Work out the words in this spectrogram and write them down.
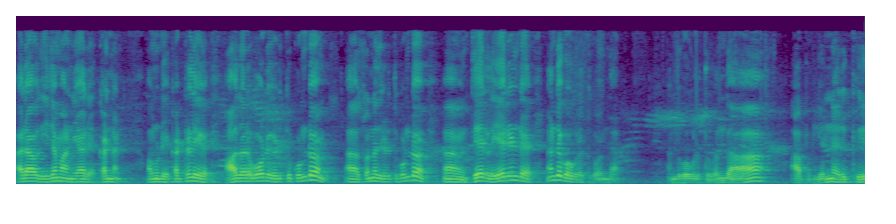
அதாவது எஜமான் யார்? கண்ணன். அவனுடைய கட்டளை ஆதரவோடு எடுத்துக்கொண்டு சொன்னதை எடுத்துக்கொண்டு தேரில் ஏறிண்டு அந்த கோகுலத்துக்கு வந்தான். அந்த கோகுலத்துக்கு வந்தா அப்படி என்ன இருக்கு?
